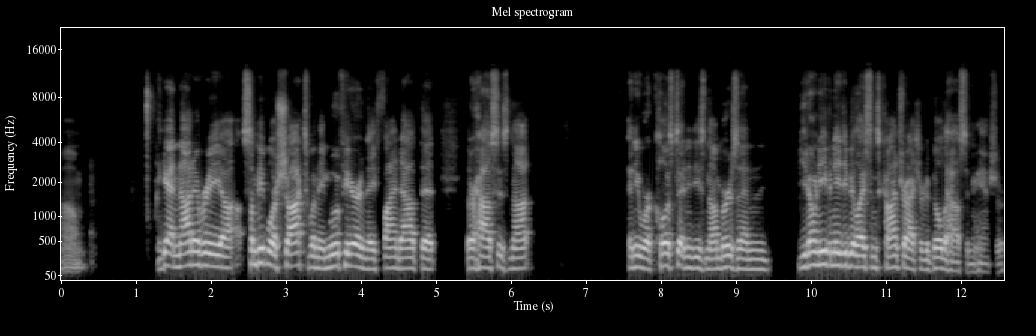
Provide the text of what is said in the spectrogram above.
Um, again, not every, uh, some people are shocked when they move here and they find out that their house is not anywhere close to any of these numbers. And you don't even need to be a licensed contractor to build a house in New Hampshire.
